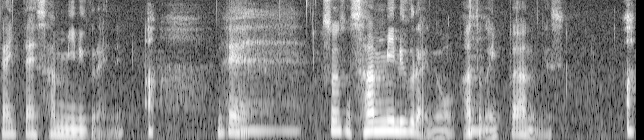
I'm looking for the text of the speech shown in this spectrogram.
だいたい3ミリぐらいね。あへでー。そうすると3ミリぐらいの跡がいっぱいあるんですよ、あ。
